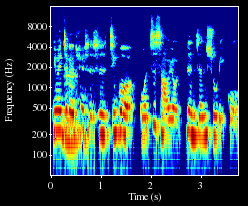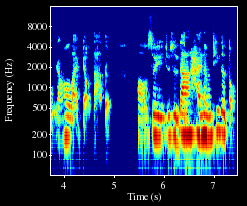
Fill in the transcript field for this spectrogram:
因为这个确实是经过我至少有认真梳理过，然后来表达的啊、哦，所以就是大家还能听得懂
